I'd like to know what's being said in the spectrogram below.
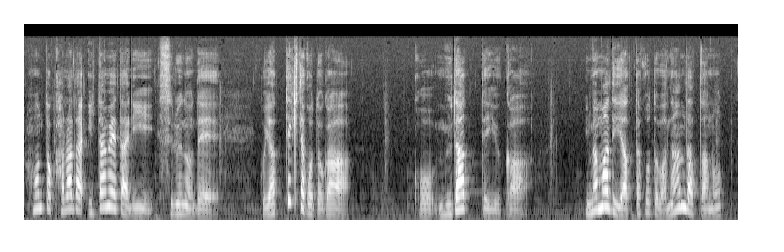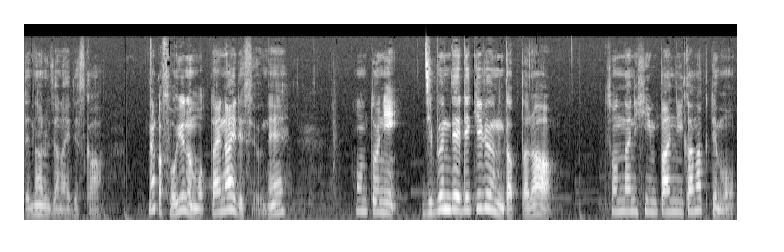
本当体痛めたりするのでこうやってきたことがこう無駄っていうか今までやったことは何だったのってなるじゃないですか。なんかそういうのもったいないですよね。本当に。自分でできるんだったらそんなに頻繁に行かなくても、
